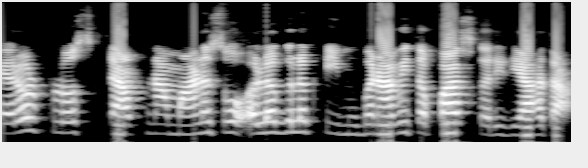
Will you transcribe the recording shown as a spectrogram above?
પેરોલ ફ્લો સ્ટાફના માણસો અલગ અલગ ટીમો બનાવી તપાસ કરી રહ્યા હતા.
